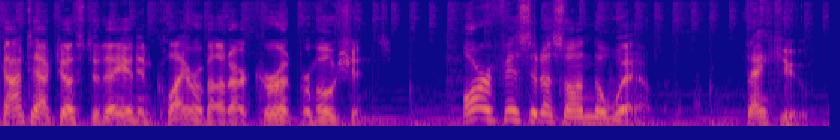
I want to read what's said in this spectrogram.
Contact us today and inquire about our current promotions or visit us on the web. Thank you.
